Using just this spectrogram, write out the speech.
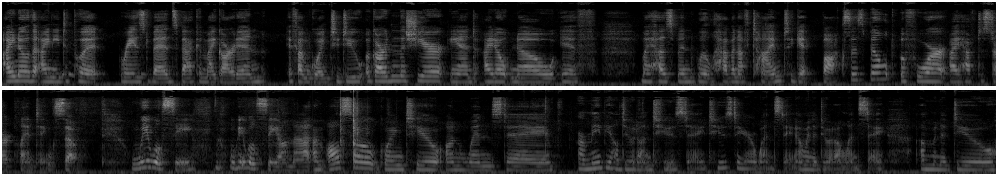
I know that I need to put raised beds back in my garden if I'm going to do a garden this year, and I don't know if my husband will have enough time to get boxes built before I have to start planting. So we will see. we will see on that. I'm also going to on Wednesday, or maybe I'll do it on Tuesday. Tuesday or Wednesday. No, I'm to do it on Wednesday. I'm to do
